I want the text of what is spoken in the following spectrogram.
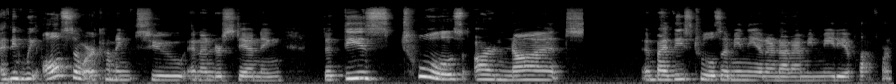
i think we also are coming to an understanding that these tools are not and by these tools i mean the internet i mean media platforms.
